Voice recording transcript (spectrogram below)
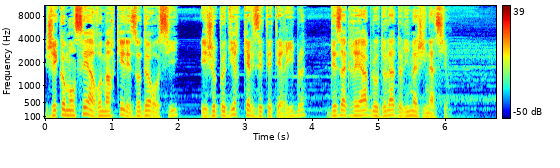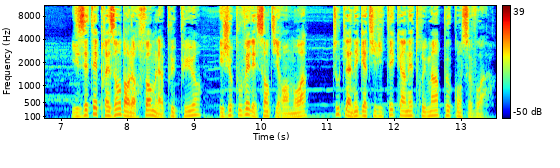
J'ai commencé à remarquer les odeurs aussi, et je peux dire qu'elles étaient terribles, désagréables au-delà de l'imagination. Ils étaient présents dans leur forme la plus pure, et je pouvais les sentir en moi, toute la négativité qu'un être humain peut concevoir.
